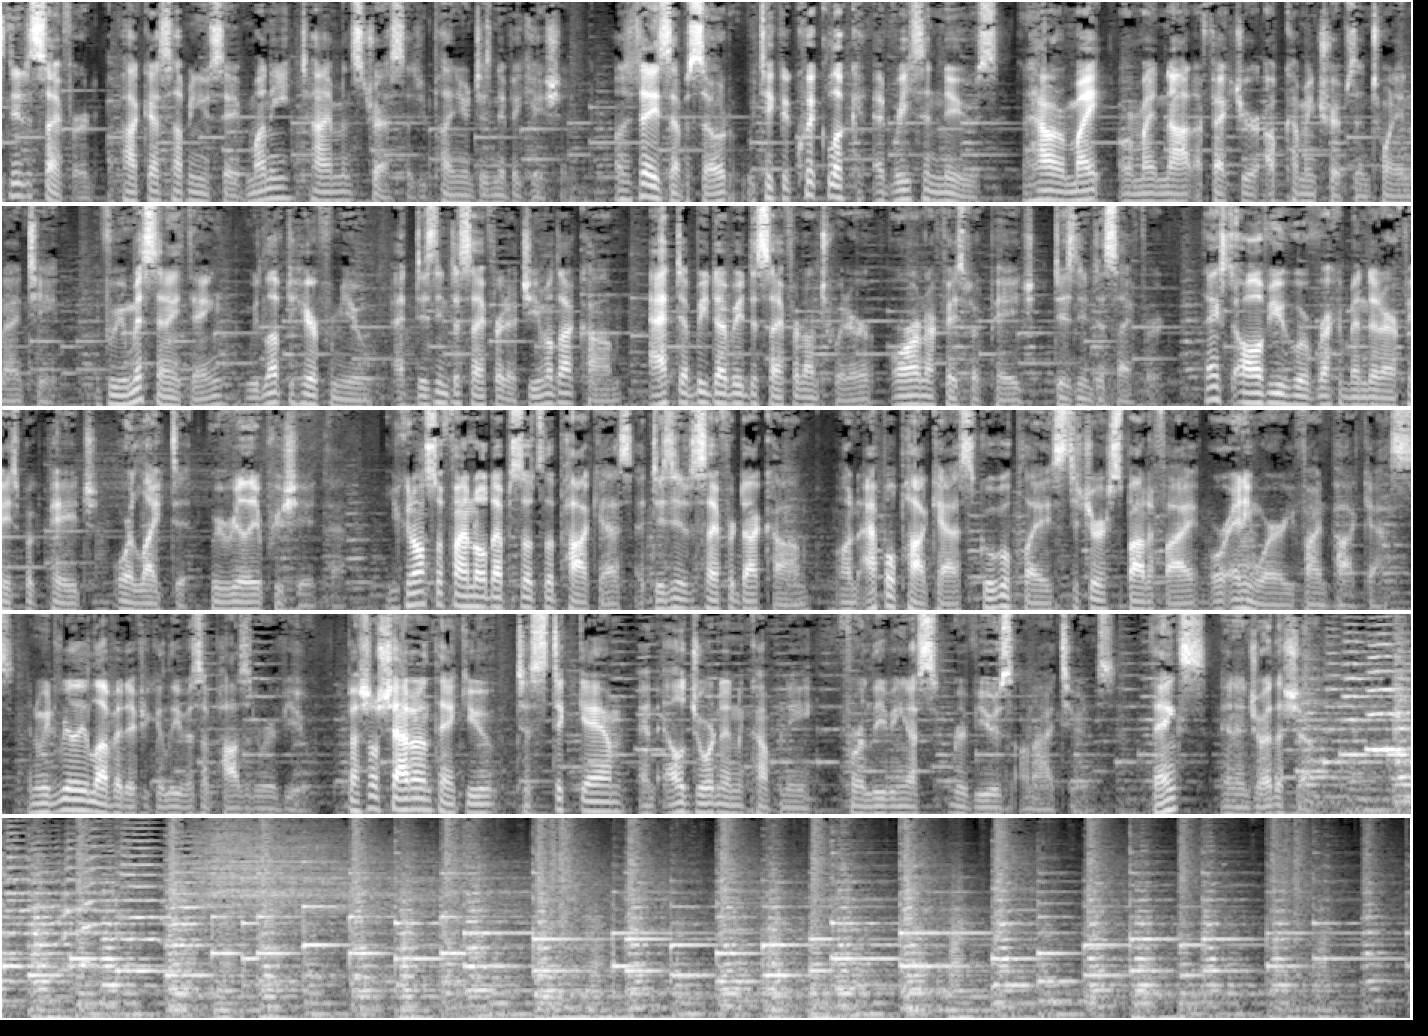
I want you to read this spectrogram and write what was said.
Disney Deciphered, a podcast helping you save money, time, and stress as you plan your Disney vacation. On today's episode, we take a quick look at recent news and how it might or might not affect your upcoming trips in 2019. If we missed anything, we'd love to hear from you at DisneyDeciphered at gmail.com, at WWDeciphered on Twitter, or on our Facebook page, Disney Deciphered. Thanks to all of you who have recommended our Facebook page or liked it. We really appreciate that. You can also find old episodes of the podcast at DisneyDeciphered.com, on Apple Podcasts, Google Play, Stitcher, Spotify, or anywhere you find podcasts. And we'd really love it if you could leave us a positive review. Special shout out and thank you to Stickgam and L. Jordan and Company for leaving us reviews on iTunes. Thanks and enjoy the show.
